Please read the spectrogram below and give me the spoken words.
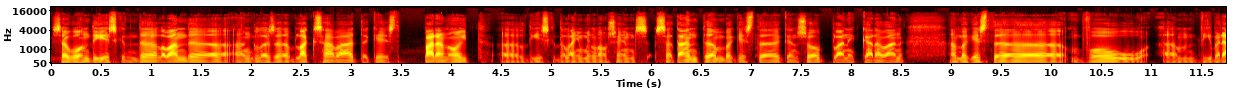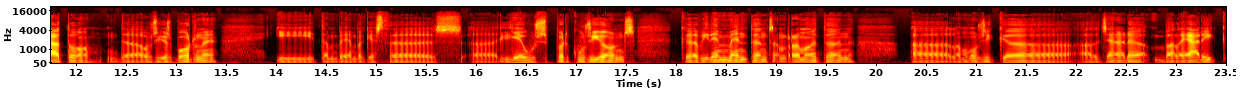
Segon disc de la banda anglesa Black Sabbath, aquest Paranoid, el disc de l'any 1970, amb aquesta cançó Planet Caravan, amb aquesta veu amb vibrato d'Ozzy Osbourne i també amb aquestes eh, lleus percussions que evidentment ens remeten a la música al gènere baleàric.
